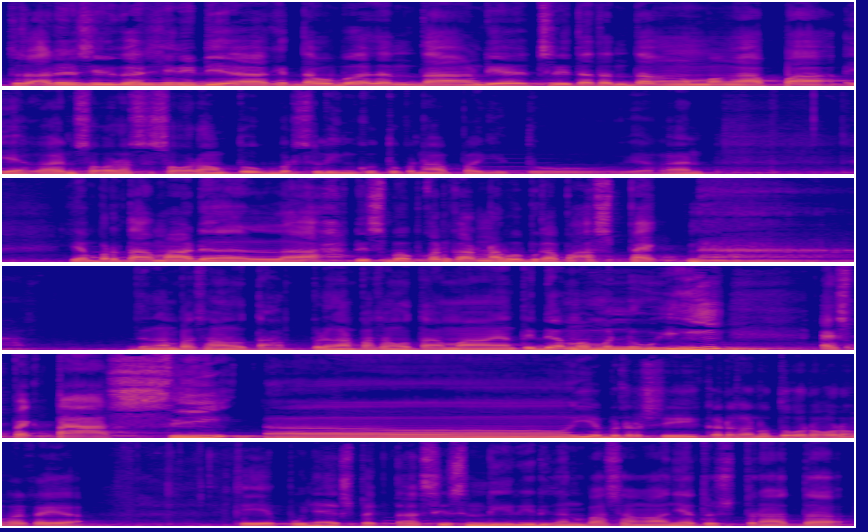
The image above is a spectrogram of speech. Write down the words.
Terus ada di sini juga di sini dia kita membahas tentang dia cerita tentang mengapa ya kan seorang seseorang tuh berselingkuh tuh kenapa gitu ya kan. Yang pertama adalah disebabkan karena beberapa aspek. Nah, dengan pasangan utama dengan pasangan utama yang tidak memenuhi ekspektasi uh, ya bener sih kadang-kadang tuh orang-orang kan kayak kayak punya ekspektasi sendiri dengan pasangannya terus ternyata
